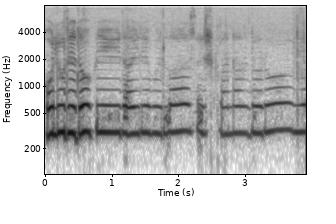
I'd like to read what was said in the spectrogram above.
О, люди добрі, дайте, будь ласка, на здоров'я.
